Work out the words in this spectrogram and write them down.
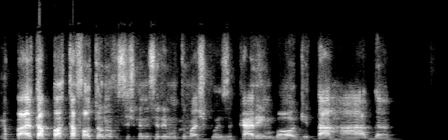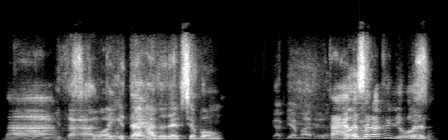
Rapaz, tá, tá faltando vocês conhecerem muito mais coisa. Carimbó, guitarrada. Ah, guitarrada, Ó, guitarrada deve ser bom. Gabi Amaranta. Guitarrada mas, é maravilhoso.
